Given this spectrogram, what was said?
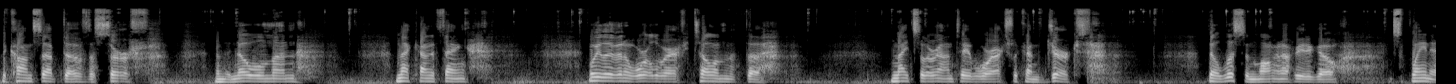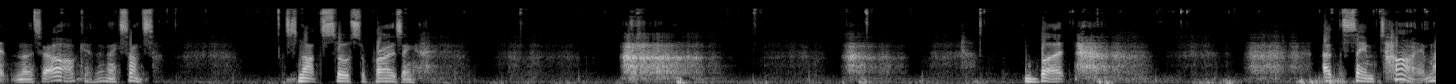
the concept of the serf and the nobleman and that kind of thing. We live in a world where if you tell them that the Knights of the Round Table were actually kind of jerks, they'll listen long enough for you to go explain it, and they say, "Oh, okay, that makes sense." It's not so surprising. But at the same time,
